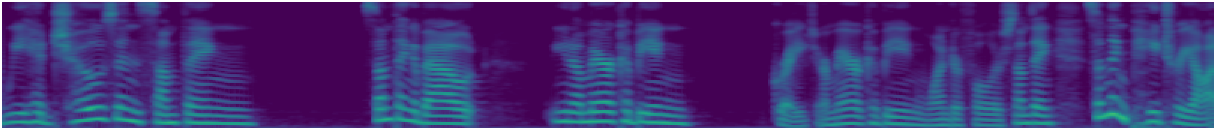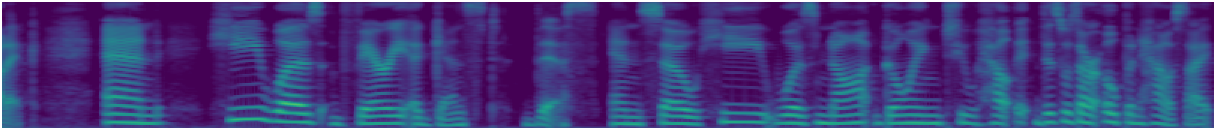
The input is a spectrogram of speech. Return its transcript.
we had chosen something, something about you know America being great or America being wonderful or something something patriotic. And he was very against this. And so he was not going to help this was our open house. I let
